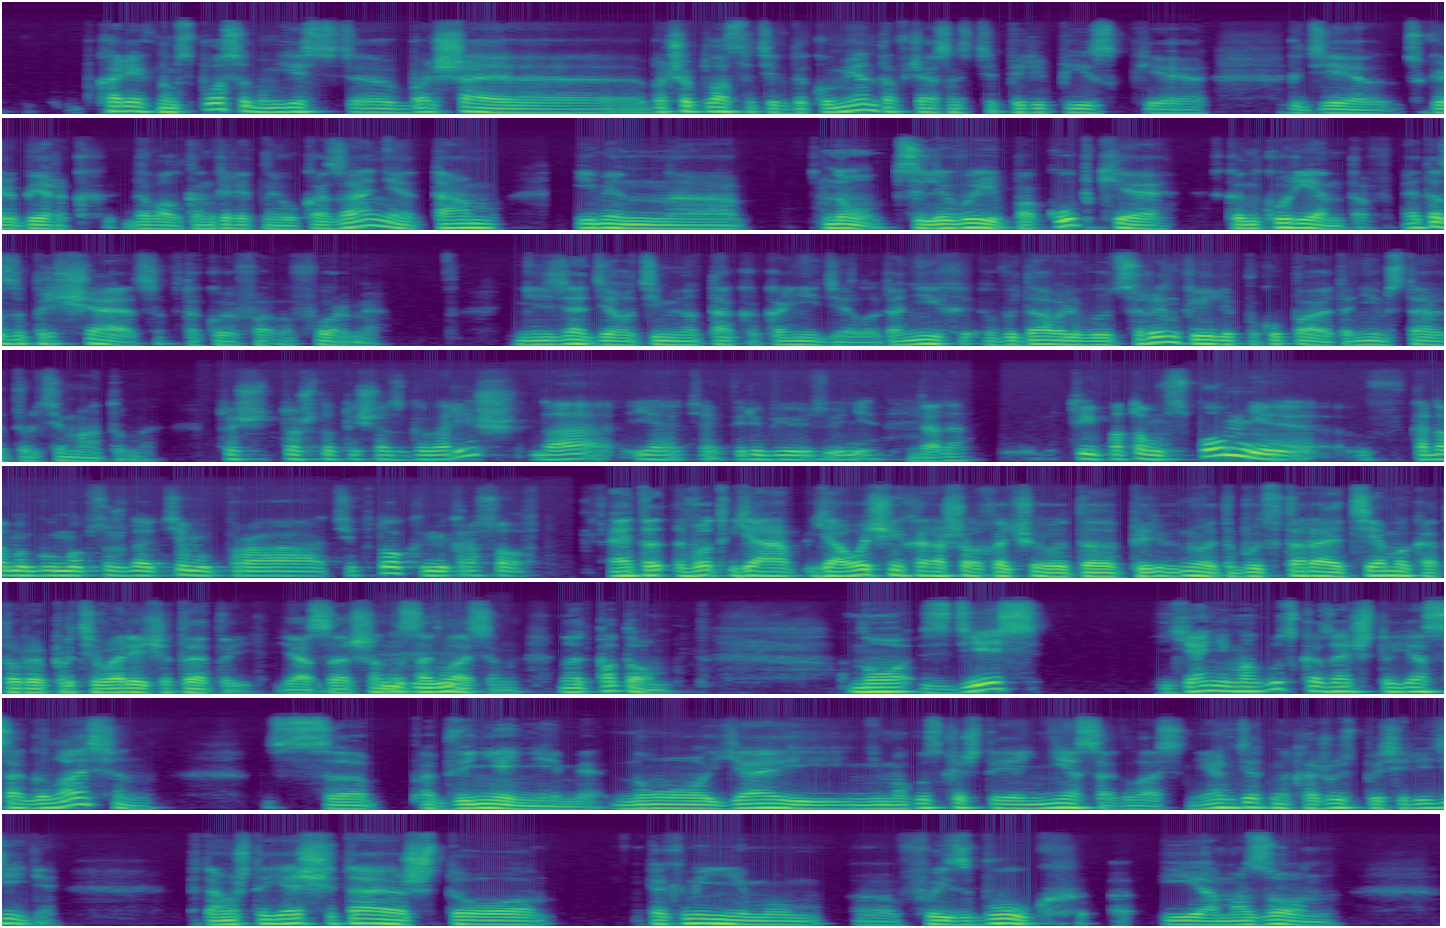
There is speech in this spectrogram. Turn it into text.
корректным способом. Есть э, большая, большой пласт этих документов, в частности, переписки, где Цукерберг давал конкретные указания. Там именно ну, целевые покупки конкурентов. Это запрещается в такой форме. Нельзя делать именно так, как они делают. Они их выдавливают с рынка или покупают, они им ставят ультиматумы. То, то что ты сейчас говоришь, да, я тебя перебью, извини. Да-да ты потом вспомни, когда мы будем обсуждать тему про TikTok и Microsoft. Это вот я, я очень хорошо хочу, это, ну, это будет вторая тема, которая противоречит этой. Я совершенно mm-hmm. согласен, но это потом. Но здесь я не могу сказать, что я согласен с обвинениями, но я и не могу сказать, что я не согласен. Я где-то нахожусь посередине, потому что я считаю, что как минимум э, Facebook и Amazon,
